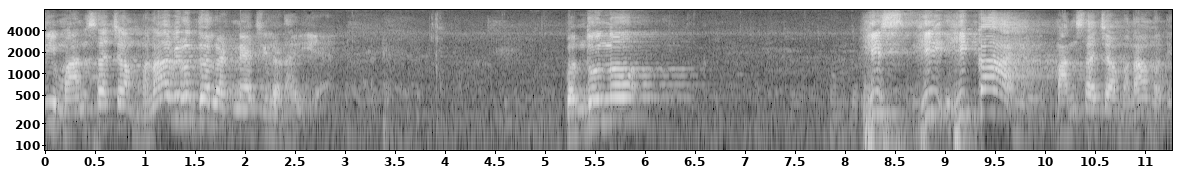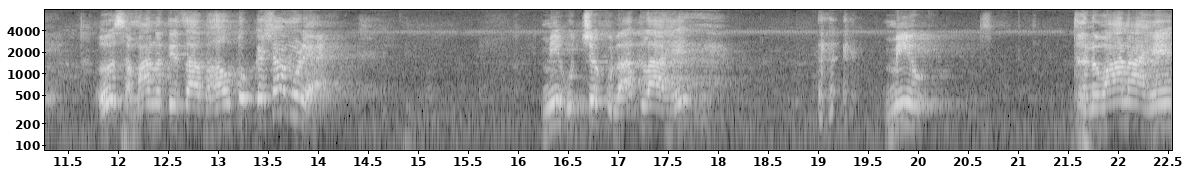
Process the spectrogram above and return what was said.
ती माणसाच्या मनाविरुद्ध लढण्याची लढाई आहे. बंधूंनो ही ही ही का आहे माणसाच्या मनामध्ये? असमानतेचा भाव तो कशामुळे आहे? मी उच्च कुलातला आहे. मी धनवान आहे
